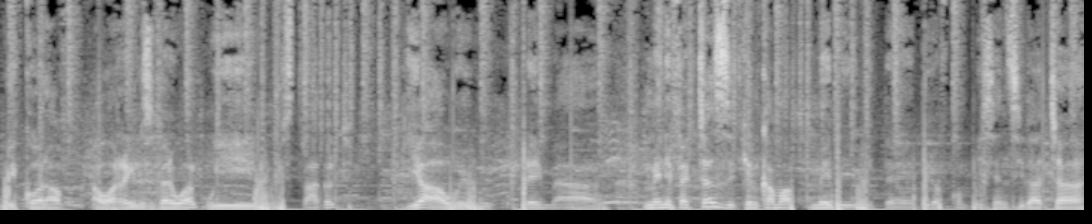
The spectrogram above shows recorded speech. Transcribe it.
we got off our rails very well. We, we struggled. Yeah, we blame uh, many factors. It can come up maybe with a bit of complacency that uh,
